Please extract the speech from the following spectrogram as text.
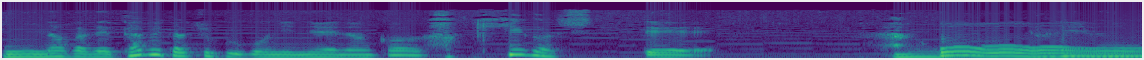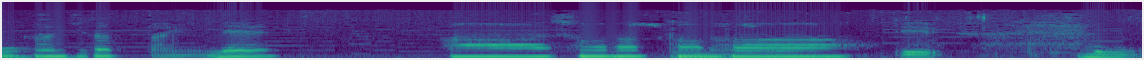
うんなんかね、食べた直後にね、なんか吐き気がして、もうおー大変感じだったんよね。ああ、そうだったんだ。で、もう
